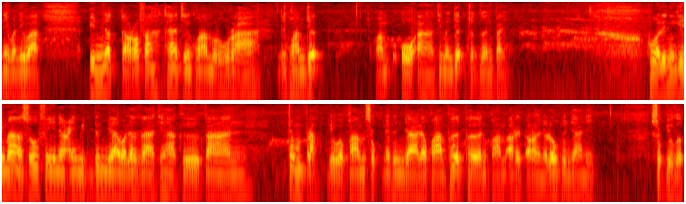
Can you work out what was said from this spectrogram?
ในวันนี้ว่าอินนัตตารฟะแท้จริงความหรูหราในความเยอะความโออาที่มันเยอะจนเกินไปหัวลินกีมาซูฟีนะอิมิดดุนยาวะละซาติฮาคือการ จมปลักอยู่กับความสุขในดุนยาและความเพลิดเพลิน ความอร่อยอร่อยในโลกดุนยานี้ สุขอยู่กับ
